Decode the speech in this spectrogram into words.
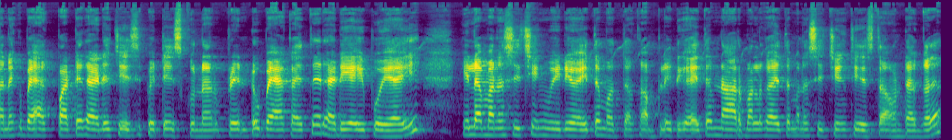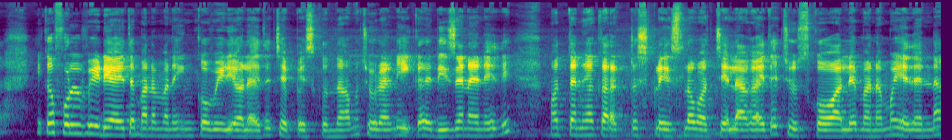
మనకి బ్యాక్ పట్టి రెడీ చేసి పెట్టేసుకున్నాను ఫ్రంట్ బ్యాక్ అయితే రెడీ అయిపోయాయి. ఇలా మన స్టిచ్చింగ్ వీడియో అయితే మొత్తం కంప్లీట్గా అయితే నార్మల్గా అయితే మనం స్టిచ్చింగ్ చేస్తూ ఉంటాం కదా. ఇక ఫుల్ వీడియో అయితే మనం మన ఇంకో వీడియోలో అయితే చెప్పేసుకుందాము. చూడండి ఇక్కడ డిజైన్ అనేది మొత్తంగా కరెక్ట్ ప్లేస్లో వచ్చేలాగా అయితే చూసుకోవాలి మనము. ఏదైనా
